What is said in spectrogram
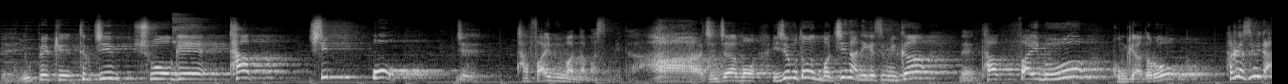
네, 600회 특집 추억의 top 15 이제 top 5만 남았습니다. 아, 진짜 뭐 이제부터 뭐 찐 아니겠습니까? 네, top 5 공개하도록 하겠습니다.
